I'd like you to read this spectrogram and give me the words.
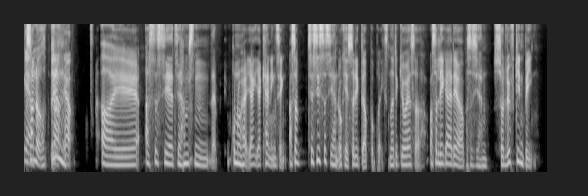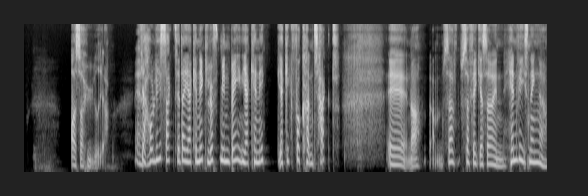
ja. sådan noget. Ja, ja. Og, øh, og så siger jeg til ham sådan, prøv nu her, jeg, jeg kan ingenting. Og så til sidst så siger han, okay, så læg det op på briksen, og det gjorde jeg så. Og så ligger jeg deroppe, og så siger han, så løft dine ben. Og så hylede jeg. Ja. Jeg har jo lige sagt til dig, jeg kan ikke løfte mine ben, jeg kan ikke, jeg kan ikke få kontakt. Øh, nå, så, så fik jeg så en henvisning, og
